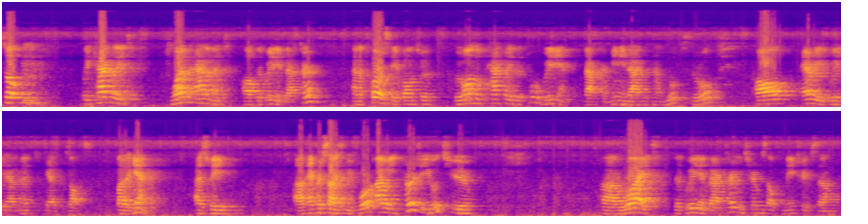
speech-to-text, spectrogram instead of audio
So we calculate one element of the gradient vector, and of course we want to we want to calculate the full gradient vector, meaning that we can loop through all every gradient element to get results. But again, as we uh, emphasized before, I will encourage you to write the gradient vector in terms of matrix uh,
